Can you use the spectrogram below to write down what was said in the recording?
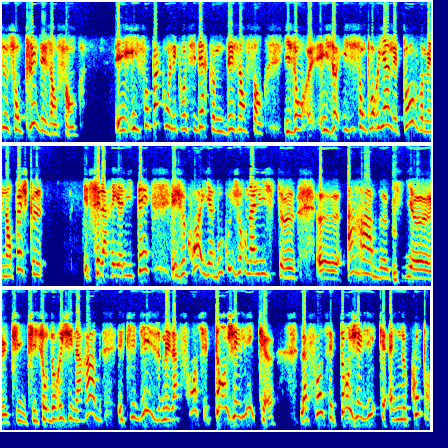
ce ne sont plus des enfants. Et il ne faut pas qu'on les considère comme des enfants. Ils ont, ils, ils y sont pour rien, les pauvres, mais n'empêche que c'est la réalité. Et je crois, il y a beaucoup de journalistes euh, euh arabes qui, euh, qui, qui, sont d'origine arabe et qui disent mais la France est angélique. La France est angélique. Elle ne comprend,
